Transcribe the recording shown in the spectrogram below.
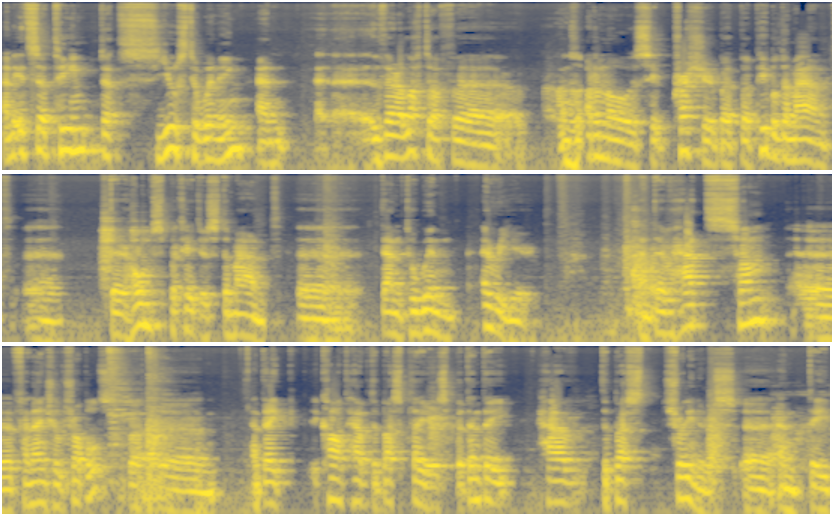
and it's a team that's used to winning, and uh, there are a lot of uh, I don't know say pressure, but but people demand uh, their home spectators demand uh, them to win every year, and they've had some financial troubles, but and they can't have the best players, but then they have the best trainers, and they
